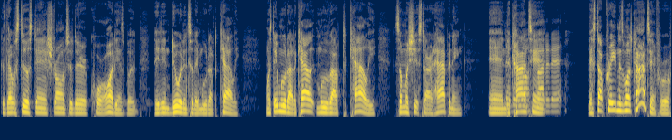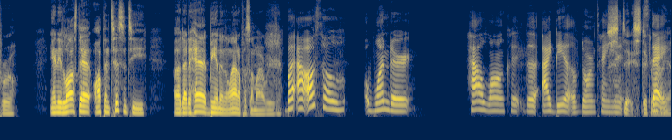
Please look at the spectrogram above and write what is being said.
because that was still staying strong to their core audience. But they didn't do it until they moved out to Cali. Once they moved out of Cali, moved out to Cali, so much shit started happening, and That the content sight of that. they stopped creating as much content for real, for real, and they lost that authenticity uh, that it had being in Atlanta for some odd reason. But I also wonder how long could the idea of dormtainment Stick, stick stay? around, yeah.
